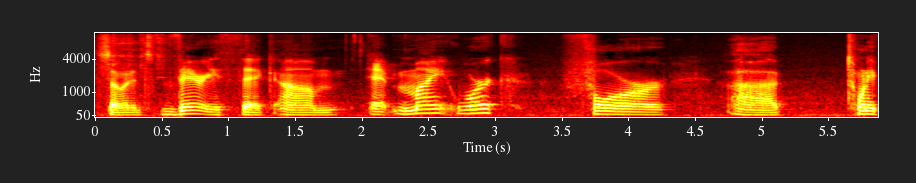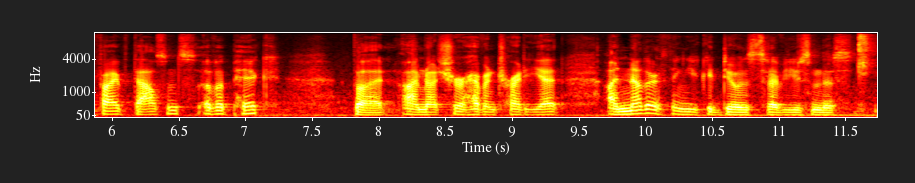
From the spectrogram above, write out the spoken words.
So it's very thick. Um, it might work for uh, 25 thousandths of a pick but I'm not sure I haven't tried it yet. Another thing you could do instead of using this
